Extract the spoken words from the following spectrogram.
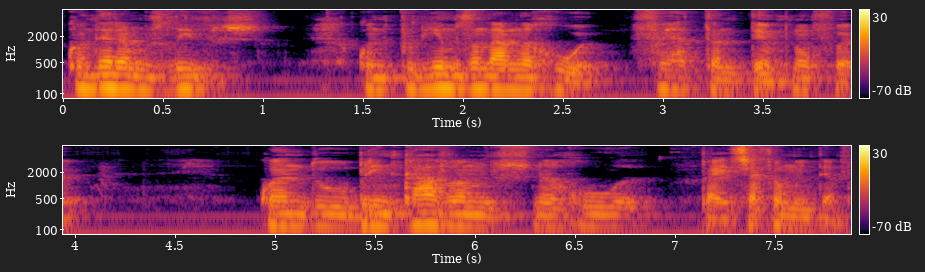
quando éramos livres, quando podíamos andar na rua, foi há tanto tempo, não foi? Quando brincávamos na rua, pá, isso já foi muito tempo,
